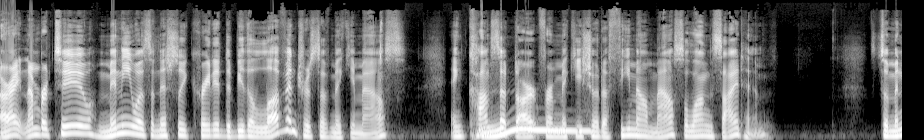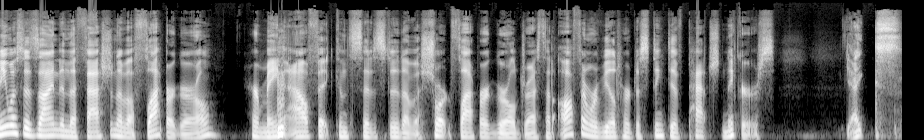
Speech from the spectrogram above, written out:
All right, number two, Minnie was initially created to be the love interest of Mickey Mouse, and concept art for Mickey showed a female mouse alongside him. So Minnie was designed in the fashion of a flapper girl. Her main hmm. outfit consisted of a short flapper girl dress that often revealed her distinctive patched knickers. Yikes!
